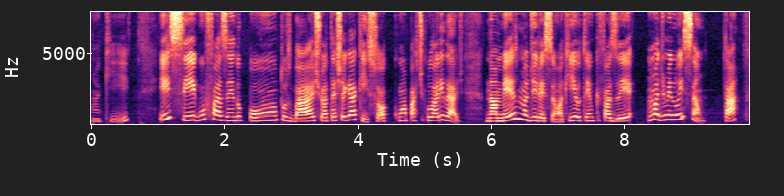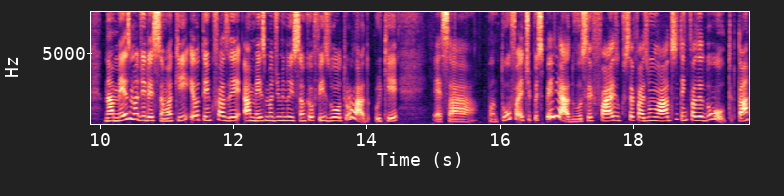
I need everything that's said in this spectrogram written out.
Aqui, e sigo fazendo pontos baixos até chegar aqui, só com a particularidade. Na mesma direção aqui, eu tenho que fazer uma diminuição, tá? Na mesma direção aqui, eu tenho que fazer a mesma diminuição que eu fiz do outro lado, porque essa pantufa é tipo espelhado. Você faz o que você faz um lado, você tem que fazer do outro, tá?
